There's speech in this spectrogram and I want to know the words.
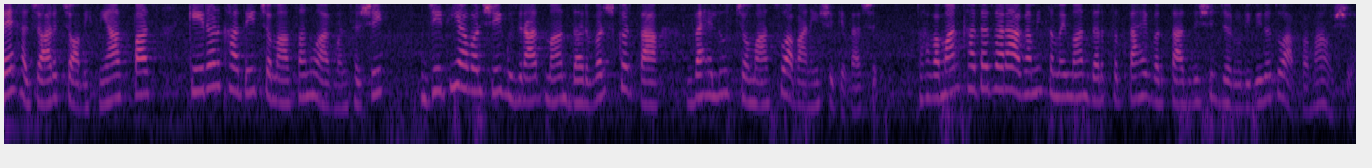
બે હજાર ચોવીસની આસપાસ કેરળ ખાતે ચોમાસાનું આગમન થશે, જેથી આ વર્ષે ગુજરાતમાં દર વર્ષ કરતાં વહેલું ચોમાસું આવવાની શક્યતા છે. તો હવામાન ખાતા દ્વારા આગામી સમયમાં દર સપ્તાહે વરસાદ વિશે જરૂરી વિગતો આપવામાં આવશે.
